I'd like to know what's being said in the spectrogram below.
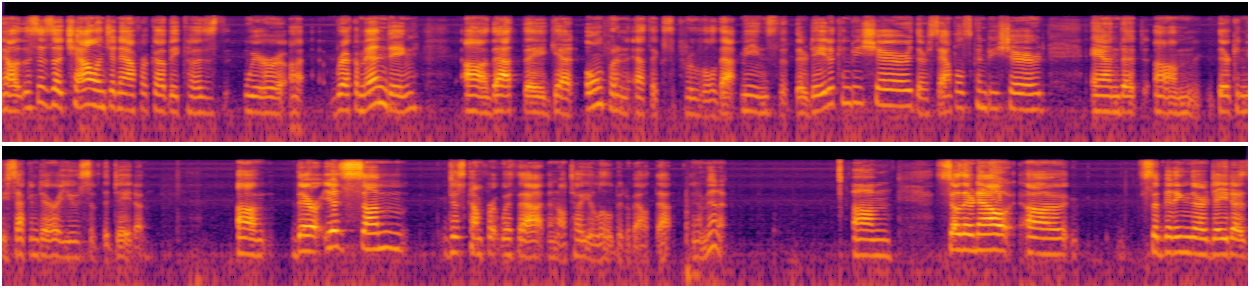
Now, this is a challenge in Africa because we're uh, recommending uh, that they get open ethics approval. That means that their data can be shared, their samples can be shared, and that um, there can be secondary use of the data. Um, there is some discomfort with that, and I'll tell you a little bit about that in a minute. Um, so they're now uh, submitting their data,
